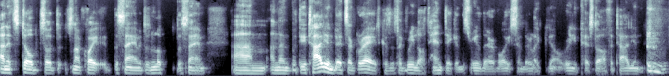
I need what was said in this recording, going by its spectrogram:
and it's dubbed so it's not quite the same it doesn't look the same um and then but the italian bits are great because it's like real authentic and it's real their voice and they're like you know really pissed off italian and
